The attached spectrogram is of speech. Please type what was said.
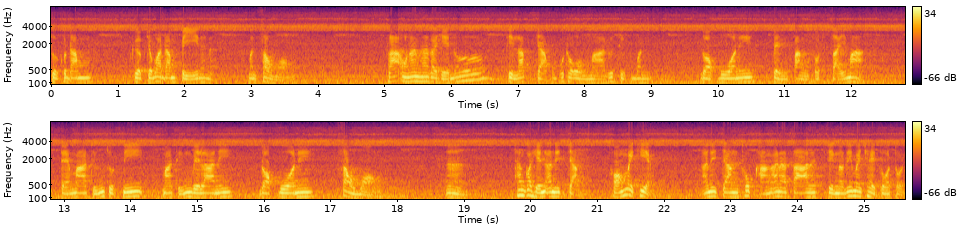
สุดก็ดำเกือบจะว่าดำปีนั่นนะมันเศร้าหมอง พระองค์นั้นท่านก็เห็นเออที่รับจากพระพุทธองค์มารู้สึกมันดอกบัวนี้เป็นปังสดใสมาก แต่มาถึงจุดนี้มาถึงเวลานี้ ดอกบัวนี้เศร้าหมองอท่านก็เห็นอนิจจังของไม่เที่ยงอนิจจังทุกขังอนัตตาสิ่งเหล่านี้ไม่ใช่ตัวตน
